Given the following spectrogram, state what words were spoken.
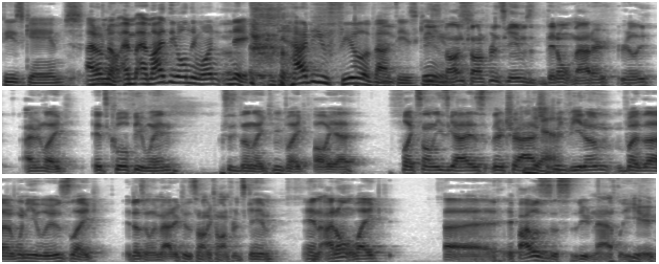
these games i don't know am, am i the only one nick how do you feel about these games These non-conference games, they don't matter really. I mean, like it's cool if you win because then like you can be like, oh yeah, flex on these guys, they're trash, Yeah. we beat them. But uh, when you lose, like it doesn't really matter because it's not a conference game. And I don't like uh, if I was a student athlete here.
